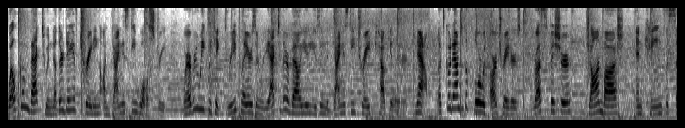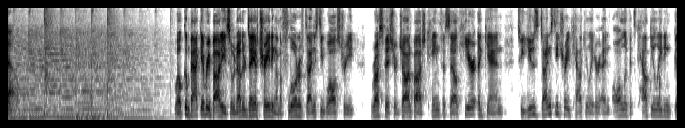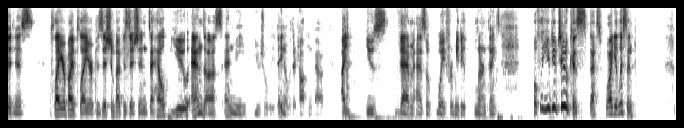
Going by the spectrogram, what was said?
Welcome back to another day of trading on Dynasty Wall Street, where every week we take three players and react to their value using the Dynasty Trade Calculator. Now, let's go down to the floor with our traders, Russ Fisher, John Bosch, and Kane Fassell. Welcome back, everybody, to another day of trading on the floor of Dynasty Wall Street. Russ Fisher, John Bosch, Kane Fassell here again to use Dynasty Trade Calculator and all of its calculating goodness player by player, position by position to help you and us and me. Usually, they know what they're talking about. I use them as a way for me to learn things. Hopefully, you do too, because that's why you listen.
